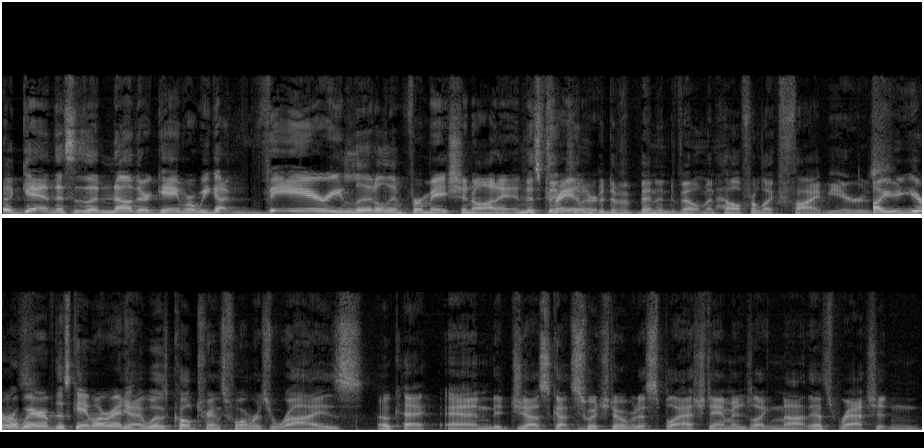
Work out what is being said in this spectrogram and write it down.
again, this is another game where we got very little information on it in this, This trailer. been, been in development hell for like five years. Oh, you- you're aware of this game already? Yeah, it was called Transformers Rise, Okay. and it just got switched over to splash damage. Like not that's Ratchet and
